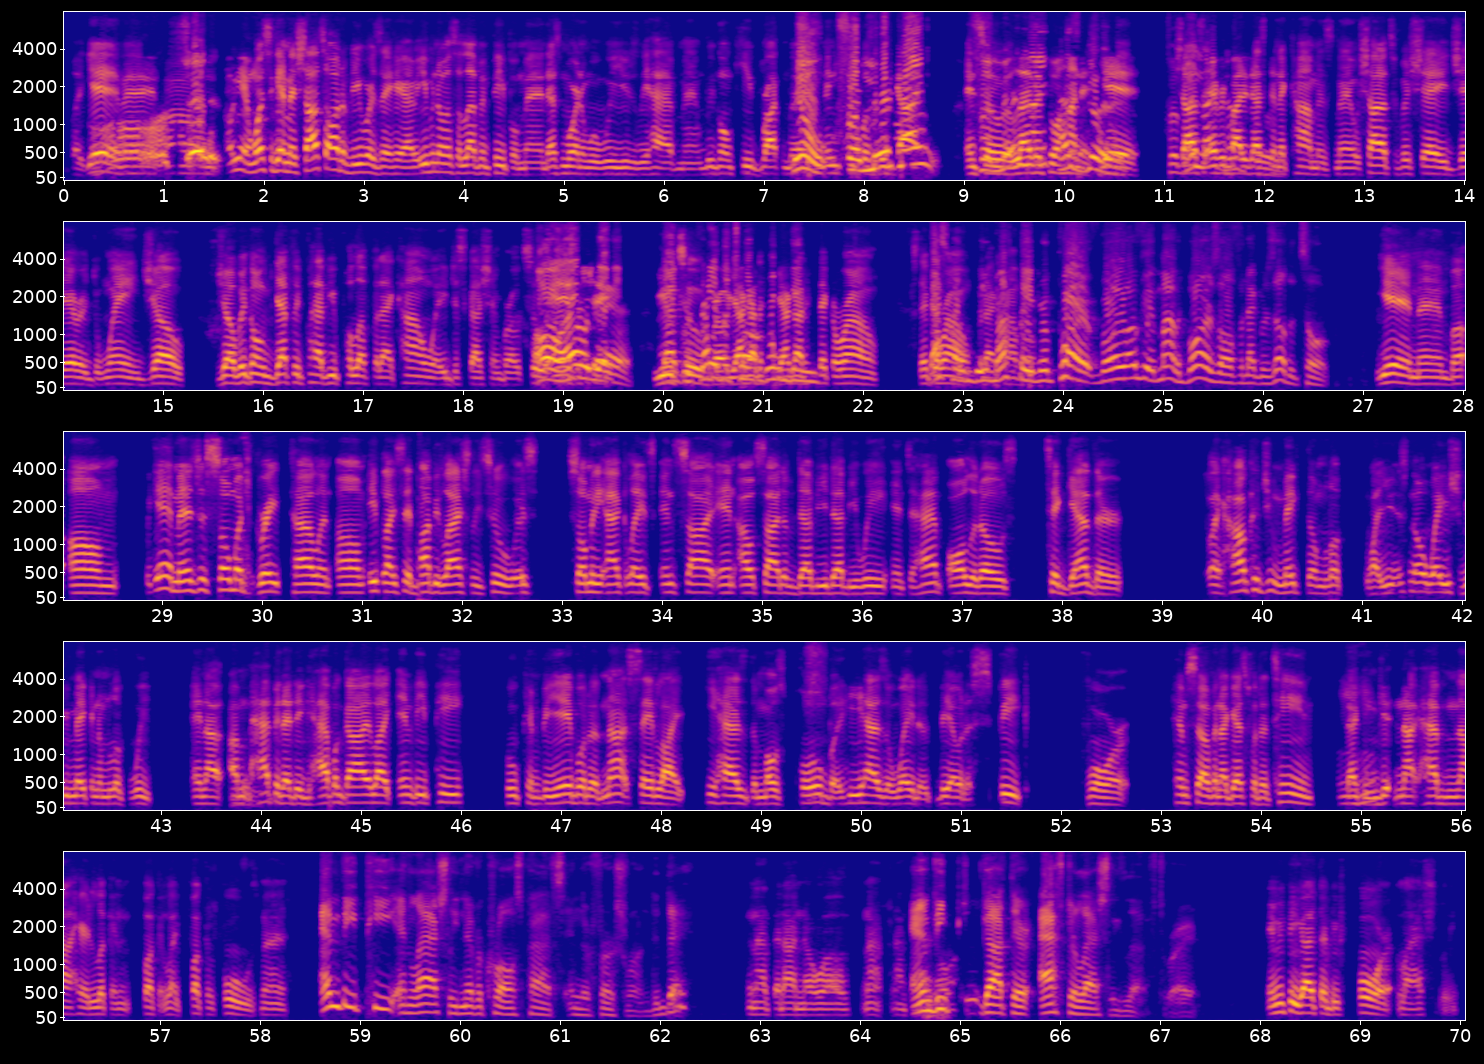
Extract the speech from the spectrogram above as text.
But yeah, man. Oh, Um, oh yeah. Once again, man. Shout out to all the viewers in here. I mean, even though it's eleven people, man, that's more than what we usually have, man. We're gonna keep rocking with as Yo, many people as we got midnight, until eleven to hundred. Yeah. For Shout out to everybody that's in the comments, man. Shout out to Vishay, Jared, Dwayne, Joe. Joe, we're gonna definitely have you pull up for that Conway discussion, bro. Too. Oh And hell yeah! You That too, bro. Y'all gotta, y'all gotta stick around. Stick That's gonna around for be my favorite part, bro. I'll get my bars off of that Griselda talk. Yeah, man. But um, but yeah, man, it's just so much great talent. Um, even, like I said, Bobby Lashley too. It's so many accolades inside and outside of WWE, and to have all of those together, like how could you make them look like? There's no way you should be making them look weak. And I, I'm happy that they have a guy like MVP who can be able to not say like he has the most pull, but he has a way to be able to speak for himself and I guess for the team that Mhm. can get not have them out here looking fucking like fucking fools, man. MVP and Lashley never crossed paths in their first run, did they? Not that I know of. Not, not that. MVP got there after Lashley left, right? MVP got there before Lashley.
